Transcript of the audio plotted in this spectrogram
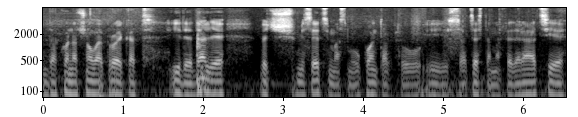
da konačno ovaj projekat ide dalje. Već mjesecima smo u kontaktu i sa cestama federacije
